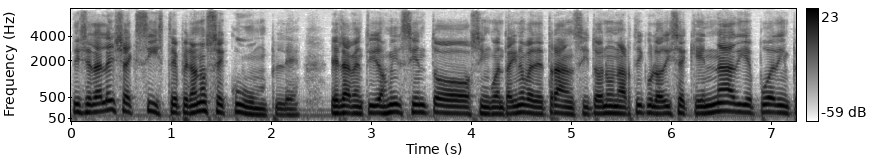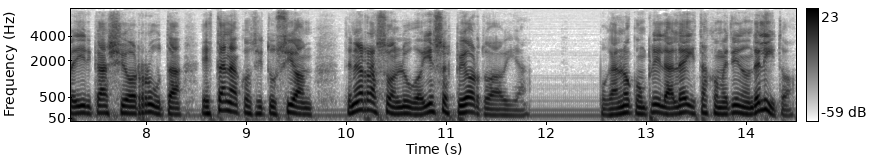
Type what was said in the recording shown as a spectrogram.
Dice, la ley ya existe, pero no se cumple. Es la 22.159 de tránsito. En un artículo dice que nadie puede impedir calle o ruta. Está en la Constitución. Tenés razón, Lugo, y eso es peor todavía. Porque al no cumplir la ley estás cometiendo un delito.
